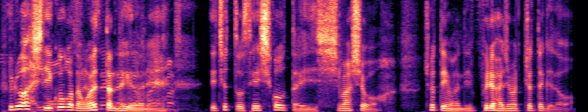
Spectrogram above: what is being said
フル足でいこうかと迷ったんだけどね。で、ちょっと選手交代しましょう。ちょっと今ね、プレー始まっちゃったけど。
